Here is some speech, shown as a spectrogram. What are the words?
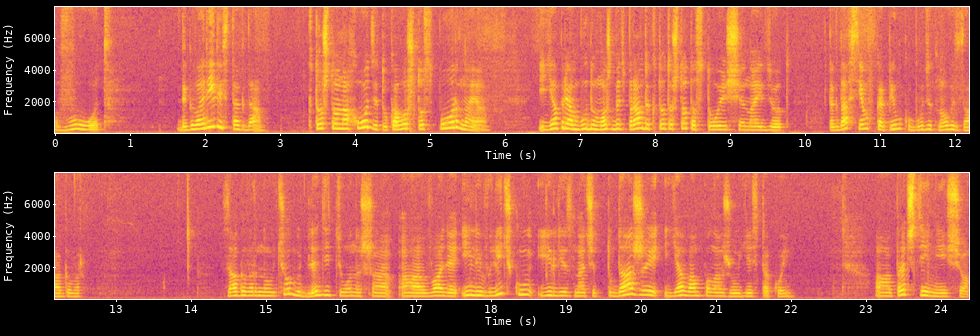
Вот. Договорились тогда? Кто что находит, у кого что спорное. И я прям буду, может быть, правда, кто-то что-то стоящее найдет. Тогда всем в копилку будет новый заговор. Заговор на учебу для детеныша. А, Валя, или в личку, или, значит, туда же я вам положу. Есть такой. А, прочтение еще.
